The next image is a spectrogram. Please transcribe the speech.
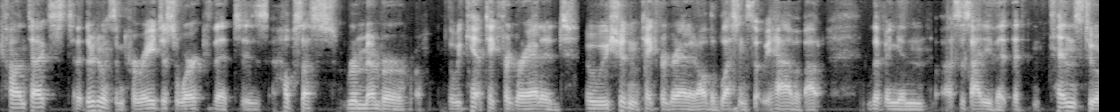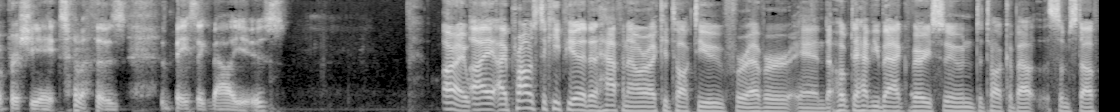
context. They're doing some courageous work that is helps us remember that we can't take for granted we shouldn't take for granted all the blessings that we have about living in a society that, that tends to appreciate some of those basic values all right. I, I promised to keep you at a half an hour. I could talk to you forever and I hope to have you back very soon to talk about some stuff.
